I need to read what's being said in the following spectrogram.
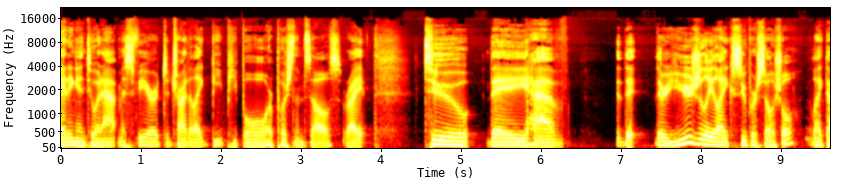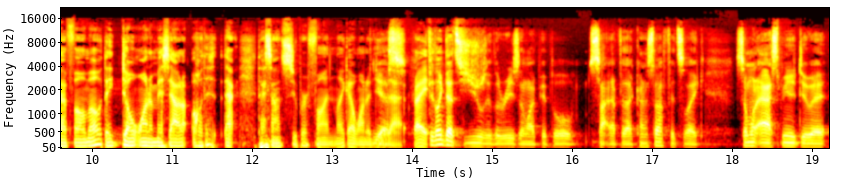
getting into an atmosphere to try to like beat people or push themselves, right? Two, they have they, they're usually like super social, like that FOMO. They don't want to miss out. Oh, this, that that sounds super fun. Like I want to do Yes. that, right? I feel like that's usually the reason why people sign up for that kind of stuff. It's like someone asked me to do it,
